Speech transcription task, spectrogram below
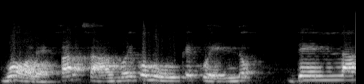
vuole far salvo è comunque quello della,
